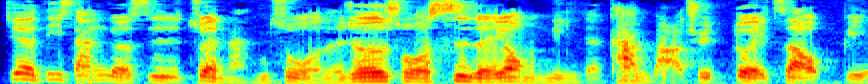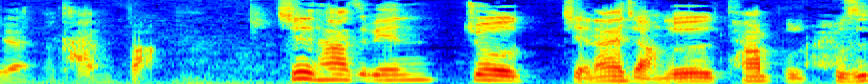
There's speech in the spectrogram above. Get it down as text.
接着第三个是最难做的，就是说试着用你的看法去对照别人的看法。其实他这边就简单来讲，就是他不不是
